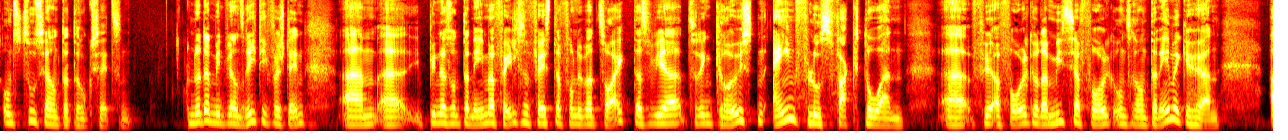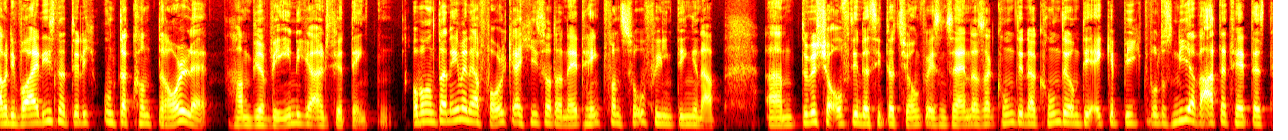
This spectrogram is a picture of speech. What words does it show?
uns zu sehr unter Druck setzen. Nur damit wir uns richtig verstehen, ähm, äh, ich bin als Unternehmer felsenfest davon überzeugt, dass wir zu den größten Einflussfaktoren äh, für Erfolg oder Misserfolg unserer Unternehmen gehören. Aber die Wahrheit ist natürlich, unter Kontrolle haben wir weniger, als wir denken. Ob ein Unternehmen erfolgreich ist oder nicht, hängt von so vielen Dingen ab. Ähm, du wirst schon oft in der Situation gewesen sein, dass ein Kunde in ein Kunde um die Ecke biegt, wo du es nie erwartet hättest,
